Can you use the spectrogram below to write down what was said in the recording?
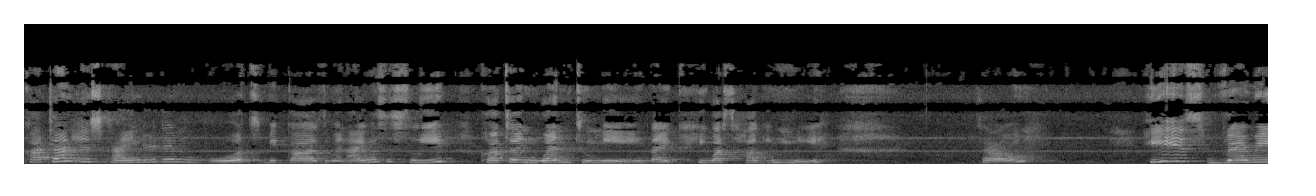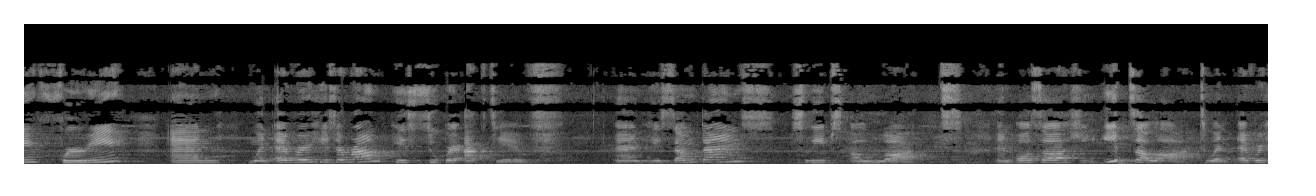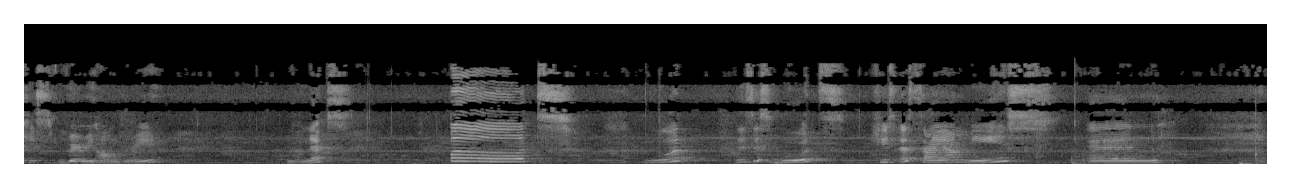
Cotton is kinder than Boots because when I was asleep, Cotton went to me like he was hugging me. So, he is very furry and whenever he's around, he's super active. And he sometimes sleeps a lot. And also, he eats a lot whenever he's very hungry. Now next, Boots. Boots, this is Boots. She's a Siamese. And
